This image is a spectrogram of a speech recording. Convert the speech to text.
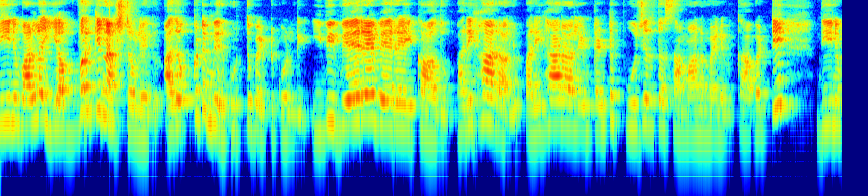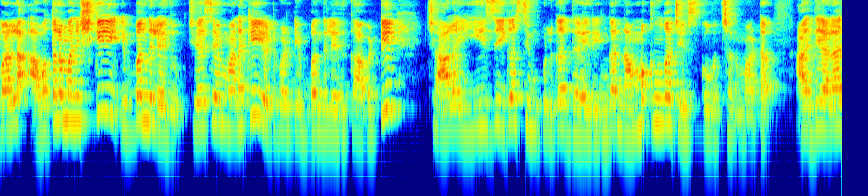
దీనివల్ల ఎవ్వరికి నష్టం లేదు. అదొక్కటి మీరు గుర్తుపెట్టుకోండి. ఇవి వేరే వేరే కాదు. పరిహారాలు. పరిహారాలు ఏంటంటే పూజలతో సమానమైనవి కాబట్టి దీనివల్ల అవతల మనిషికి ఇబ్బంది లేదు. చేసే మనకి ఎటువంటి ఇబ్బంది లేదు కాబట్టి చాలా ఈజీగా సింపుల్గా ధైర్యంగా నమ్మకంగా చేసుకోవచ్చు అనమాట అది ఎలా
